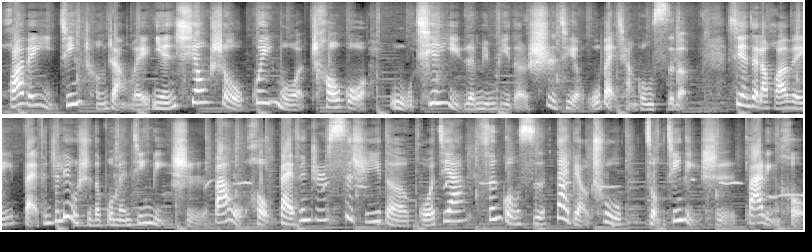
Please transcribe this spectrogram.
华为已经成长为年销售规模超过五千亿人民币的世界五百强公司了。现在的华为，百分之六十的部门经理是八五后，百分之四十。一的国家分公司代表处总经理是八零后，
